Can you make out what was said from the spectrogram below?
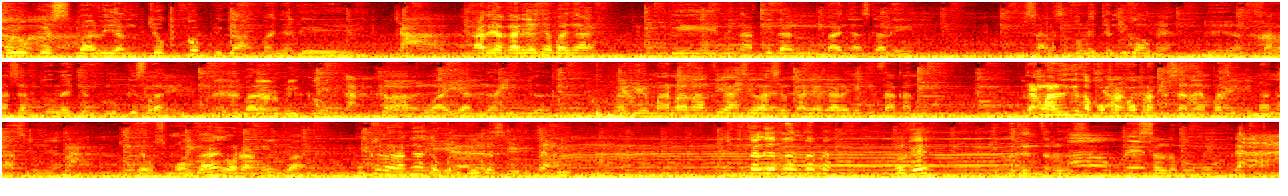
pelukis Bali yang cukup juga banyak di karya-karyanya banyak diminati dan banyak sekali salah satu legend juga om ya. Dia ya. salah satu legend pelukis lah. Pak Wayan Darmika bagaimana nanti hasil-hasil karya-karyanya kita akan yang lain kita koprak-koprak di sana yang pasti gimana hasilnya. Ya semoga orangnya enggak mungkin orangnya agak berbeda sih tapi ya kita lihat nanti lah. Oke? Ikutin terus. Assalamualaikum hitam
